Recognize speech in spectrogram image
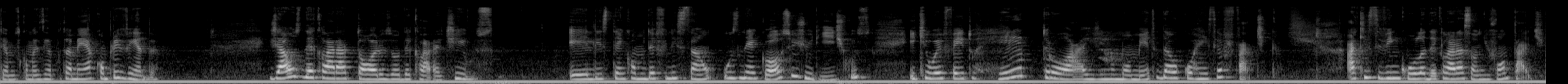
Temos como exemplo também a compra e venda. Já os declaratórios ou declarativos, eles têm como definição os negócios jurídicos e que o efeito retroage no momento da ocorrência fática. Aqui se vincula a declaração de vontade.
